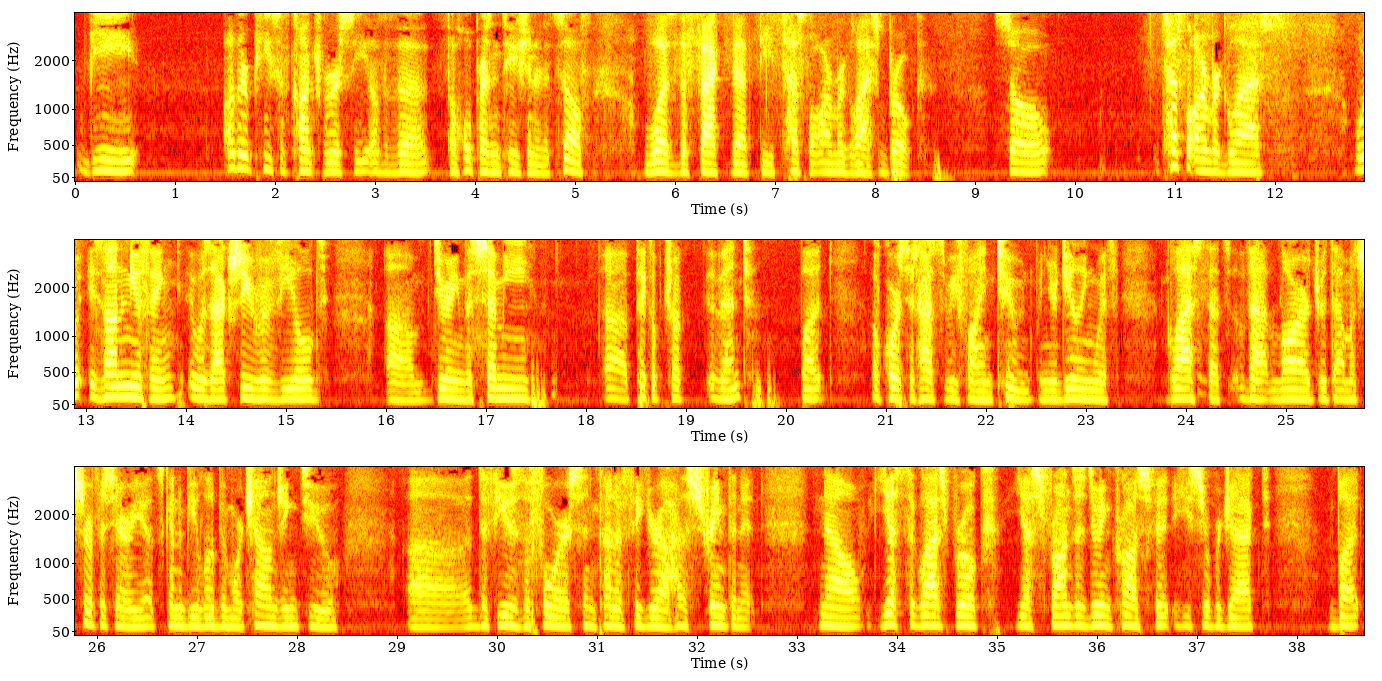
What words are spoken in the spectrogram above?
the other piece of controversy of the, the whole presentation in itself was the fact that the Tesla armor glass broke. So, Tesla armor glass is not a new thing. It was actually revealed um, during the semi uh, pickup truck event, but of course, it has to be fine tuned. When you're dealing with glass that's that large with that much surface area, it's going to be a little bit more challenging to uh, diffuse the force and kind of figure out how to strengthen it. Now, yes, the glass broke. Yes, Franz is doing CrossFit. He's super jacked. But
